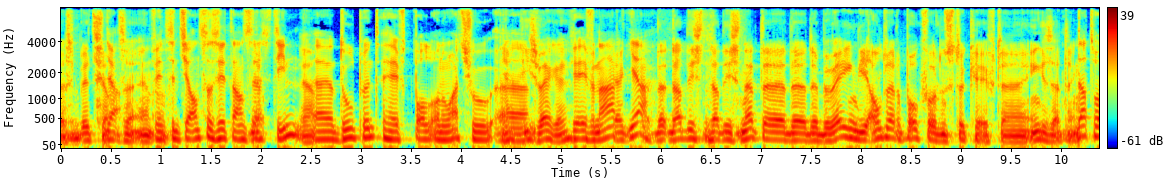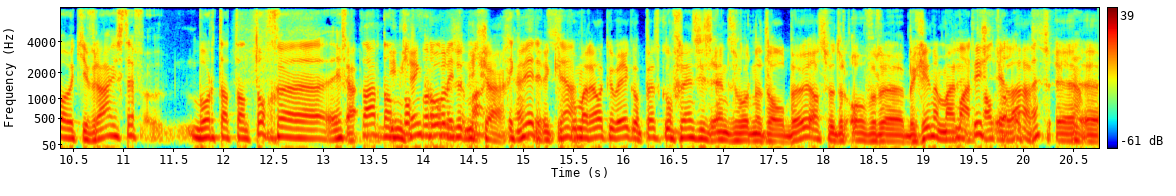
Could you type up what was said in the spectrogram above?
eh, spits. Ja, Jansen. En- Vincent Janssen zit aan 16 eh, doelpunten. Heeft Paul Onuachu eh Ja, die is weg, hè? geëvenaard. Kijk, Ja, dat, is, dat is net de, de, de beweging die Antwerpen ook voor een stuk heeft eh, ingezet. Denk dat wou ik je vragen, Stef. Wordt dat dan toch... eh, heeft het daar dan In toch Genk vooral mee te het niet maken? graag. Ik weet het, Ik ja. kom maar elke week op persconferenties en ze worden het al beu als we erover eh, beginnen. Maar, Maar het is op, helaas. eh,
